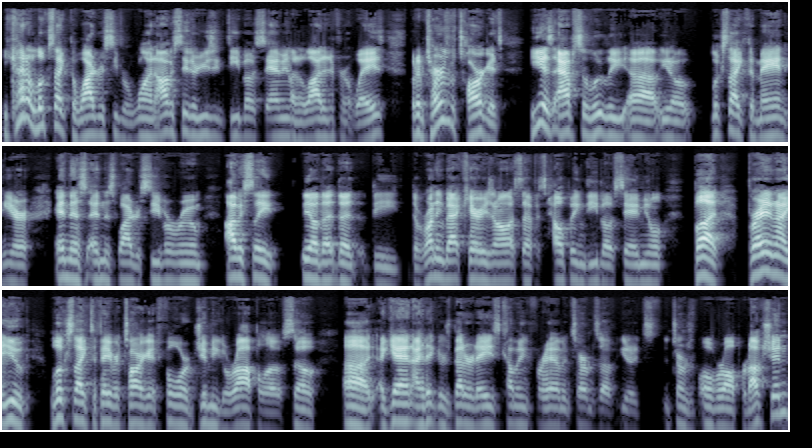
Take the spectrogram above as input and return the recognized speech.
He kind of looks like the wide receiver one. Obviously, they're using Deebo Samuel in a lot of different ways, but in terms of targets, he is absolutely, uh, you know, looks like the man here in this in this wide receiver room. Obviously, you know the the the the running back carries and all that stuff is helping Deebo Samuel, but Brandon Aiyuk looks like the favorite target for Jimmy Garoppolo. So uh, again, I think there's better days coming for him in terms of you know in terms of overall production,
